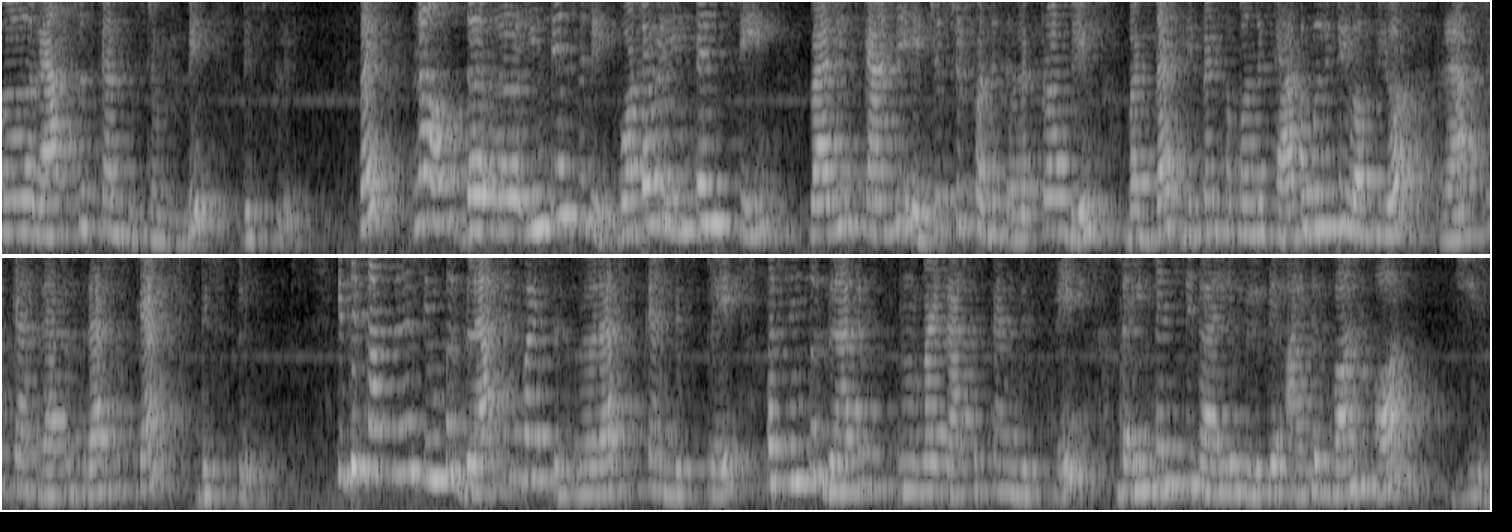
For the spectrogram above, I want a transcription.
a raster scan system will be displayed. Right? Now the uh, intensity, whatever intensity values can be adjusted for this electron beam but that depends upon the capability of your raster scan display. If you consider a simple black and white uh, raster scan display, a simple black and uh, white raster scan display, the intensity value will be either 1 or 0.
